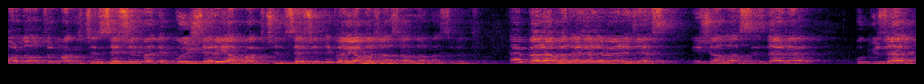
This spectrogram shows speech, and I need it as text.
Orada oturmak için seçilmedik, bu işleri yapmak için seçildik ve yapacağız Allah nasip etti. Hep beraber el ele vereceğiz. İnşallah sizlerle bu güzel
